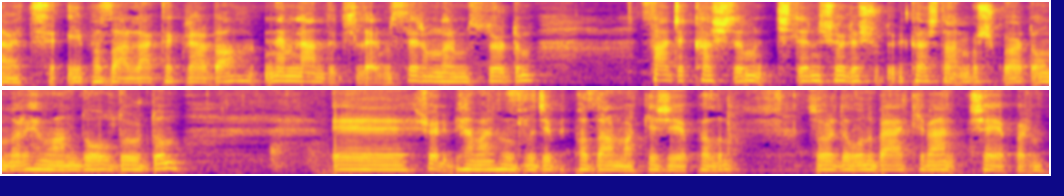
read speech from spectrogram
Evet, iyi pazarlar tekrardan. Nemlendiricilerimi, serumlarımı sürdüm. Sadece kaşlarımın içlerini şöyle şurada birkaç tane boşluk vardı. Onları hemen doldurdum. Ee, şöyle bir hemen hızlıca bir pazar makyajı yapalım. Sonra da bunu belki ben şey yaparım.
